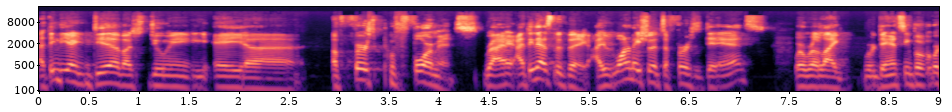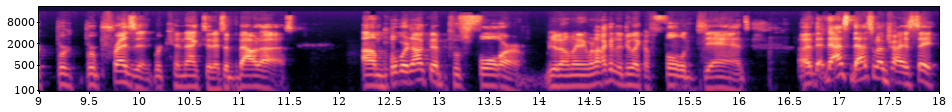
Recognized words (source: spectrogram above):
I think the idea of us doing a uh, a first performance, right? I think that's the thing. I want to make sure it's a first dance where we're like we're dancing, but we're we're, we're present, we're connected. It's about us. Um, but we're not going to perform. You know what I mean? We're not going to do like a full dance. Uh, th- that's that's what I'm trying to say.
